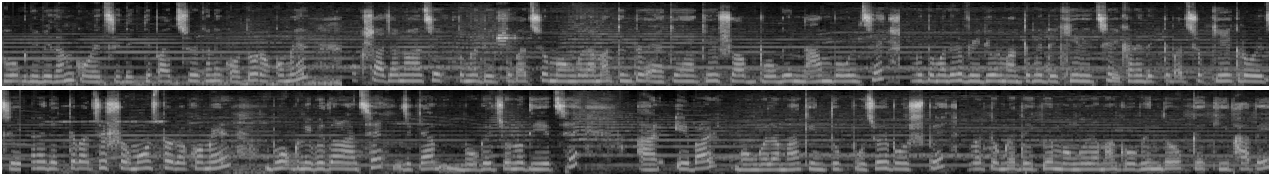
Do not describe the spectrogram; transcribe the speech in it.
ভোগ নিবেদন করেছে। দেখতে পাচ্ছ এখানে কত রকমের ভোগ সাজানো আছে। তোমরা দেখতে পাচ্ছ মঙ্গলামা কিন্তু একে একে সব ভোগের নাম বলছে। আমি তোমাদের ভিডিওর মাধ্যমে দেখিয়ে দিচ্ছি। এখানে দেখতে পাচ্ছ কেক রয়েছে। এখানে দেখতে পাচ্ছ সমস্ত রকমের ভোগ নিবেদন আছে, যেটা ভোগের জন্য দিয়েছে। আর এবার মঙ্গলা মা কিন্তু পুজোয় বসবে। এবার তোমরা দেখবে মঙ্গলা মা গোবিন্দকে কীভাবে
